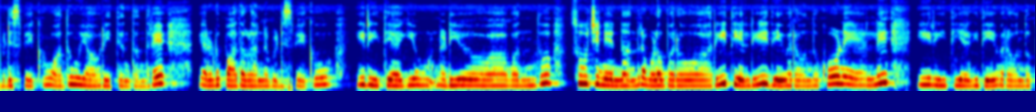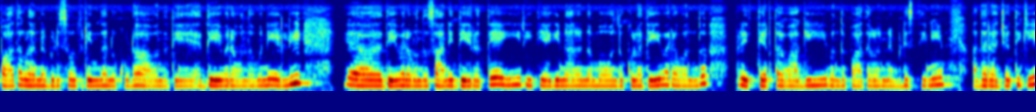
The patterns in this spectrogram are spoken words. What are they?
ಬಿಡಿಸಬೇಕು. ಅದು ಯಾವ ರೀತಿ ಅಂತಂದರೆ ಎರಡು ಪಾದಗಳನ್ನು ಬಿಡಿಸಬೇಕು. ಈ ರೀತಿಯಾಗಿ ನಡೆಯುವ ಒಂದು ಸೂಚನೆಯನ್ನು ಅಂದರೆ ಒಳಗೆ ಬರುವ ರೀತಿಯಲ್ಲಿ ದೇವರ ಒಂದು ಕೋಣೆಯಲ್ಲಿ ಈ ರೀತಿಯಾಗಿ ದೇವರ ಒಂದು ಪಾದಗಳನ್ನು ಬಿಡಿಸೋದ್ರಿಂದನೂ ಕೂಡ ಆ ಒಂದು ದೇವರ ಒಂದು ಮನೆಯಲ್ಲಿ ದೇವರ ಒಂದು ಸಾನ್ನಿಧ್ಯ ಇರುತ್ತೆ. ಈ ರೀತಿಯಾಗಿ ನಾನು ನಮ್ಮ ಒಂದು ಕುಲ ದೇವರ ಒಂದು ಪ್ರೀತ್ಯರ್ಥವಾಗಿ ಈ ಒಂದು ಪಾದಗಳನ್ನು ಬಿಡಿಸ್ತೀನಿ. ಅದರ ಜೊತೆಗೆ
